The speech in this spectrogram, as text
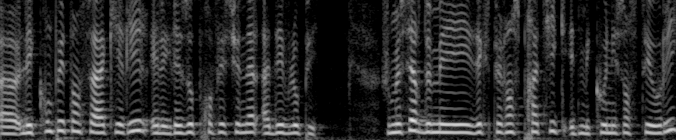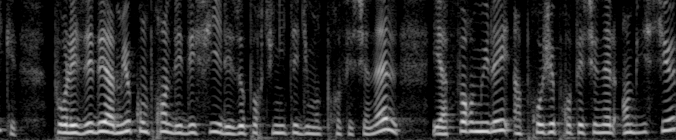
euh, les compétences à acquérir et les réseaux professionnels à développer. Je me sers de mes expériences pratiques et de mes connaissances théoriques pour les aider à mieux comprendre les défis et les opportunités du monde professionnel et à formuler un projet professionnel ambitieux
